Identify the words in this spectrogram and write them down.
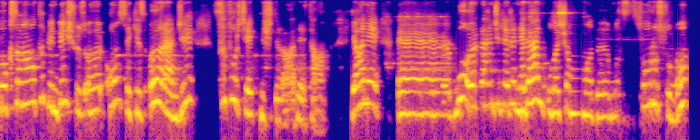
96.518 öğrenci sıfır çekmiştir adeta. Yani e, bu öğrencilere neden ulaşamadığımız sorusunu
